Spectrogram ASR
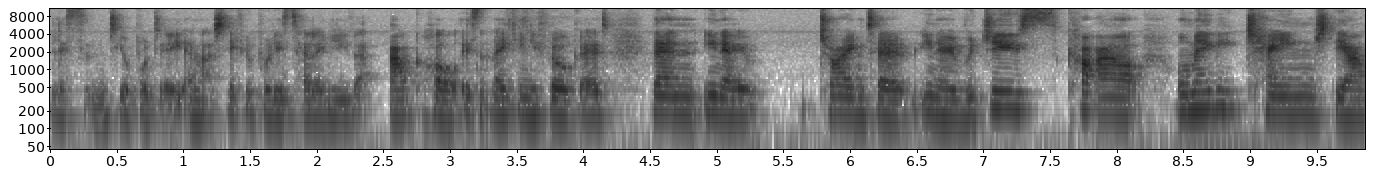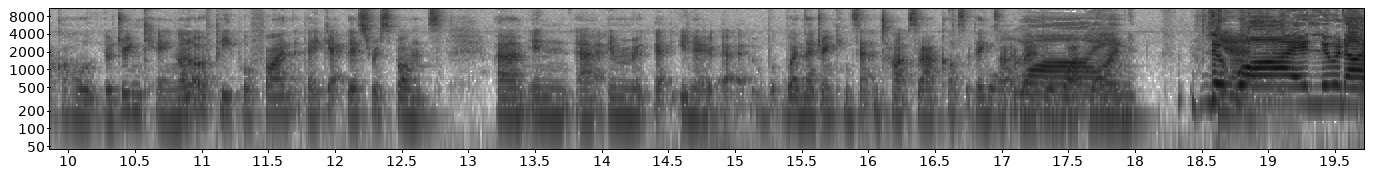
listen to your body, and actually, if your body's telling you that alcohol isn't making you feel good, then you know trying to you know reduce cut out or maybe change the alcohol that you're drinking a lot of people find that they get this response um, in uh, in uh, you know uh, when they're drinking certain types of alcohol so things like red or white wine Look, Yeah. wine. Lou and I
